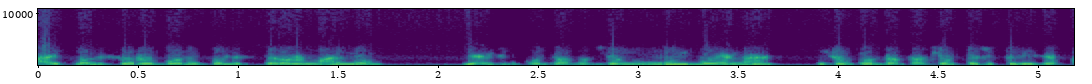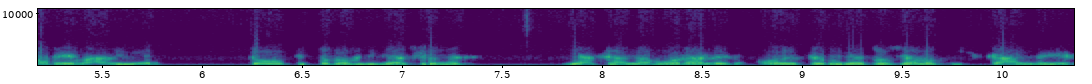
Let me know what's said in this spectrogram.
Hay colesterol bueno y colesterol malo. Y hay subcontratación muy buena y subcontratación que se utiliza para evadir todo tipo de obligaciones, ya sean laborales o de seguridad social o fiscales.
